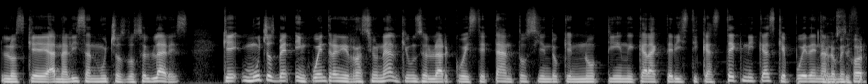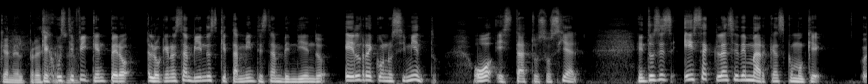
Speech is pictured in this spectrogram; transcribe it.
los que analizan muchos los celulares, que muchos ven, encuentran irracional que un celular cueste tanto, siendo que no tiene características técnicas que pueden que a lo mejor el precio, que justifiquen, pero lo que no están viendo es que también te están vendiendo el reconocimiento o estatus social. Entonces, esa clase de marcas como que eh,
